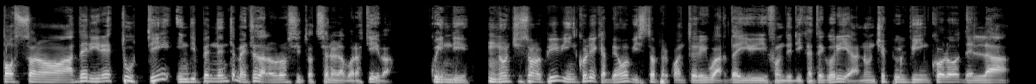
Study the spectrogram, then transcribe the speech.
possono aderire tutti indipendentemente dalla loro situazione lavorativa. Quindi non ci sono più i vincoli che abbiamo visto per quanto riguarda i fondi di categoria, non c'è più il vincolo della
